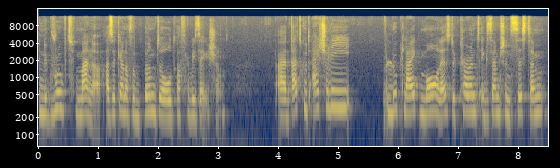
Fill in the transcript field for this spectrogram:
in a grouped manner as a kind of a bundled authorization. Uh, that could actually look like more or less the current exemption system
